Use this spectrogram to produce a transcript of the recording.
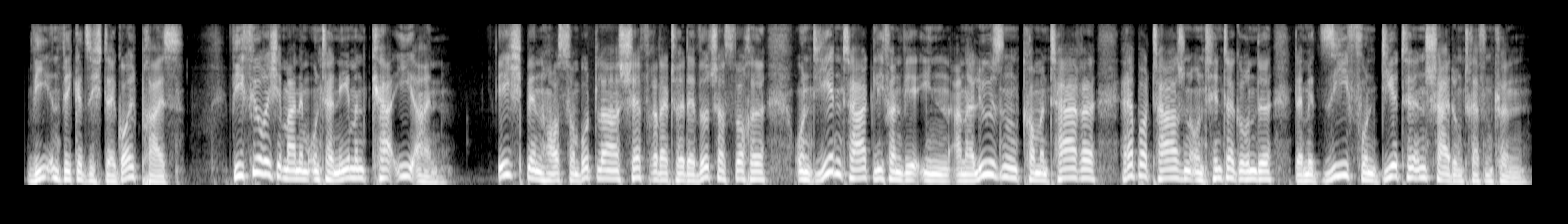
Wie entwickelt sich der Goldpreis? Wie führe ich in meinem Unternehmen KI ein? Ich bin Horst von Butler, Chefredakteur der Wirtschaftswoche und jeden Tag liefern wir Ihnen Analysen, Kommentare, Reportagen und Hintergründe, damit Sie fundierte Entscheidungen treffen können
